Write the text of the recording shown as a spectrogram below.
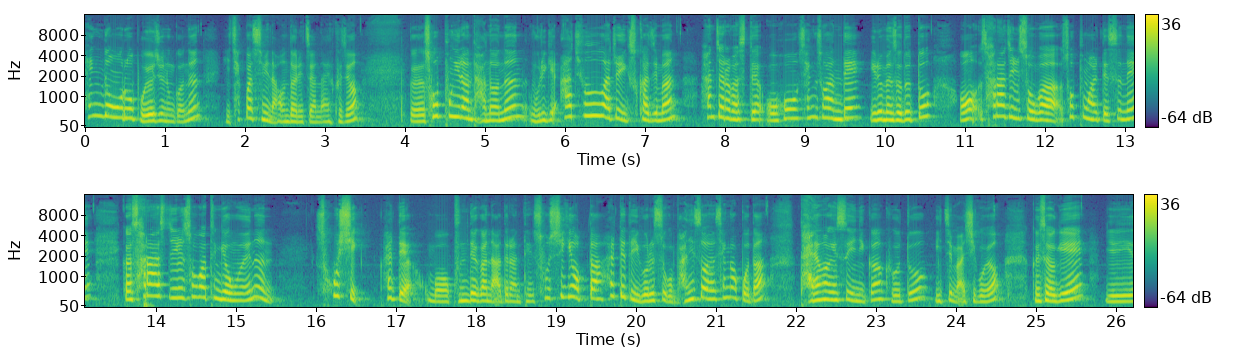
행동으로 보여주는 거는 이 책받침이 나온다 그랬잖아요. 그죠? 그 소풍이란 단어는 우리에게 아주 아주 익숙하지만 한자를 봤을 때 오호 생소한데 이러면서도 또 어 사라질 소가 소풍할 때 쓰네. 그러니까 사라질 소 같은 경우에는 소식 할 때 뭐 군대 간 아들한테 소식이 없다 할 때도 이거를 쓰고 많이 써요 생각보다 다양하게 쓰이니까 그것도 잊지 마시고요. 그래서 여기에 이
